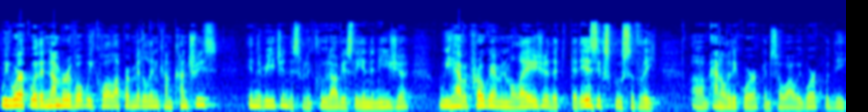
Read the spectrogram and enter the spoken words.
We work with a number of what we call upper middle income countries in the region. This would include, obviously, Indonesia. We have a program in Malaysia that, that is exclusively um, analytic work, and so while we work with the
